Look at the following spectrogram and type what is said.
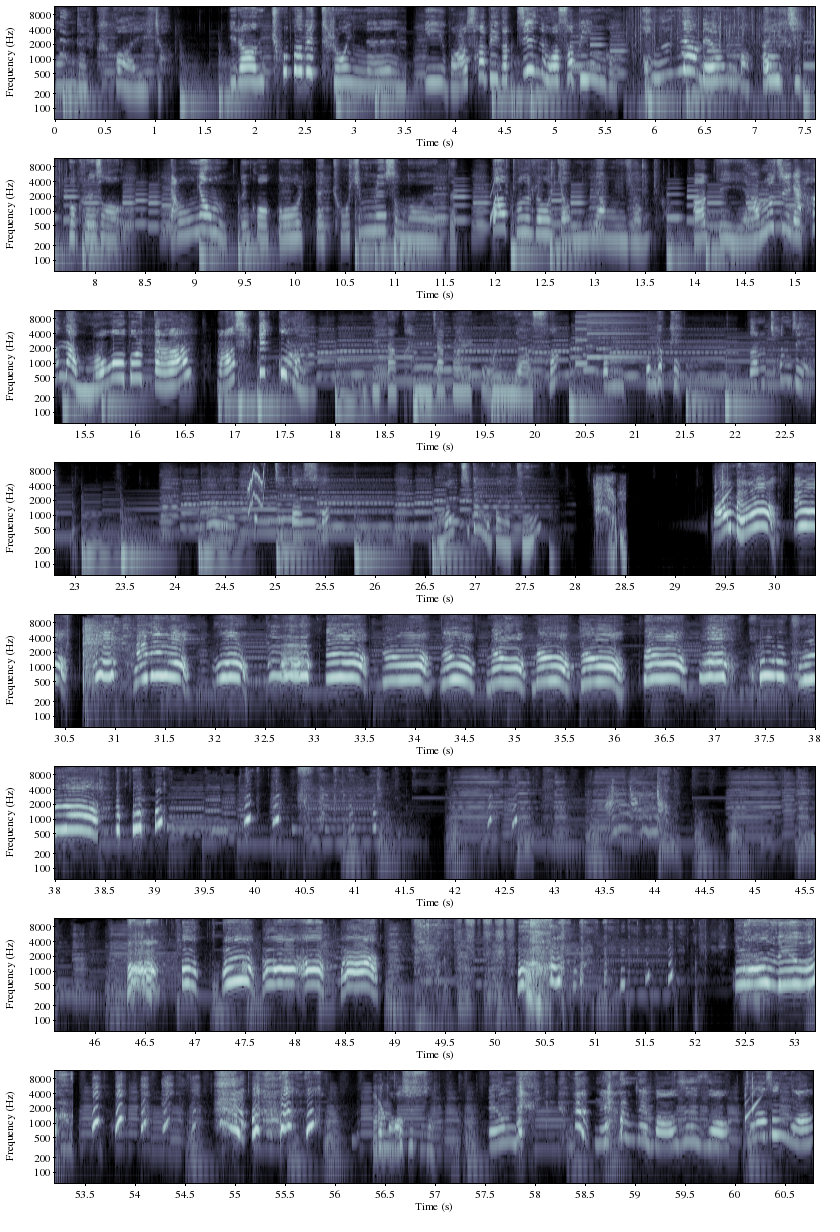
여러분들 그거 알죠? 이런 초밥에 들어있는 이 와사비가 찐 와사비인 거. 겁나 매운 거. 알지? 너 그래서 양념 이거 넣을 때 조심해서 넣어야 돼. 밥으로 염량 중 어디 야무지게 하나 먹어볼까? 맛있겠구만. 여기다 간장을 올려서 완, 완벽해. 난 천재야. 그다음에 팍 찍어서 야무지게 먹어야지 맛있어. 매운데, 매운데 맛있어. 짜증나.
